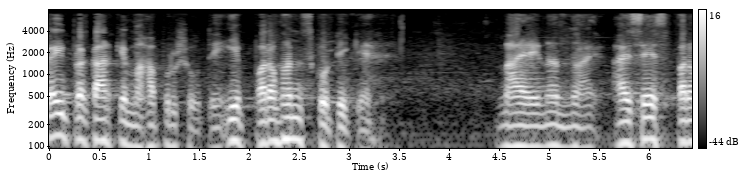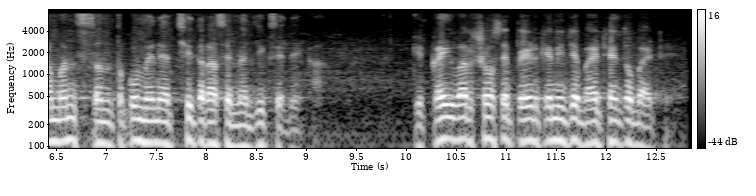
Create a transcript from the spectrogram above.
कई प्रकार के महापुरुष होते हैं। ये परमहंस कोटि के हैं। नाय नाय, ऐसे परमहंस संत को मैंने अच्छी तरह से नजीक से देखा कि कई वर्षों से पेड़ के नीचे बैठे तो बैठे।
